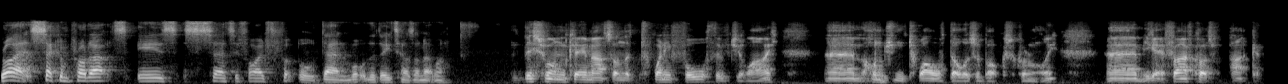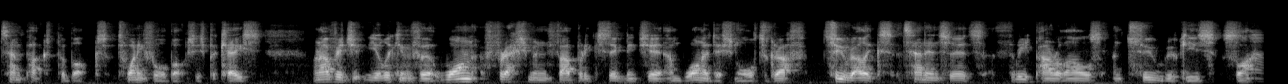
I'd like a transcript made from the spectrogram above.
Right, second product is certified football. Dan, what were the details on that one? This one came out on the 24th of July, um, $112 a box currently. Um, you get five cards per pack, 10 packs per box, 24 boxes per case on average, you're looking for one freshman fabric signature and one additional autograph, two relics, 10 inserts, three parallels, and two rookies slash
